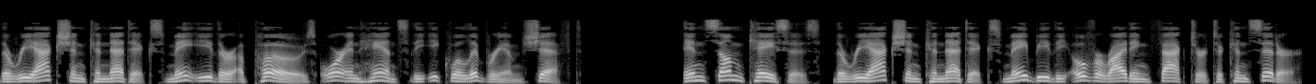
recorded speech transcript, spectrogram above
the reaction kinetics may either oppose or enhance the equilibrium shift. In some cases, the reaction kinetics may be the overriding factor to consider.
